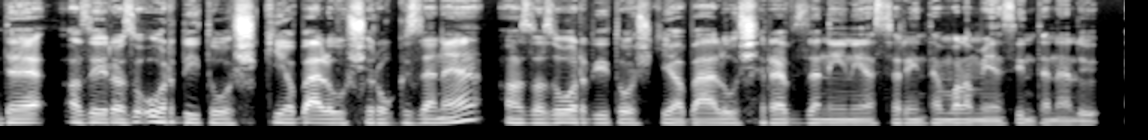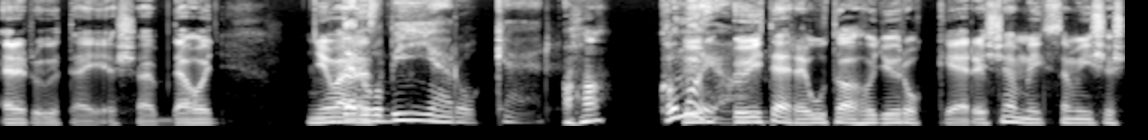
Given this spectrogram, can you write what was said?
De azért az ordítós, kiabálós rockzene, az az ordítós, kiabálós rapzenénél szerintem valamilyen szinten elő, erőteljesebb. De hogy nyilván de ez... Robi ilyen rocker. Aha. Komolyan? Ő, ő itt erre utal, hogy ő rocker, és emlékszem is, és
